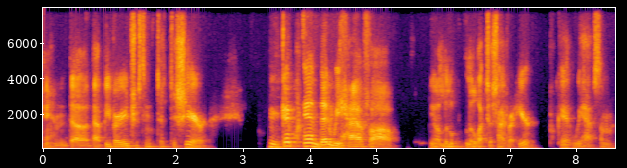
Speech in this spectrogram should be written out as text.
and uh, that'd be very interesting to, to share. Okay, and then we have uh, you know a little little exercise right here. Okay, we have some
